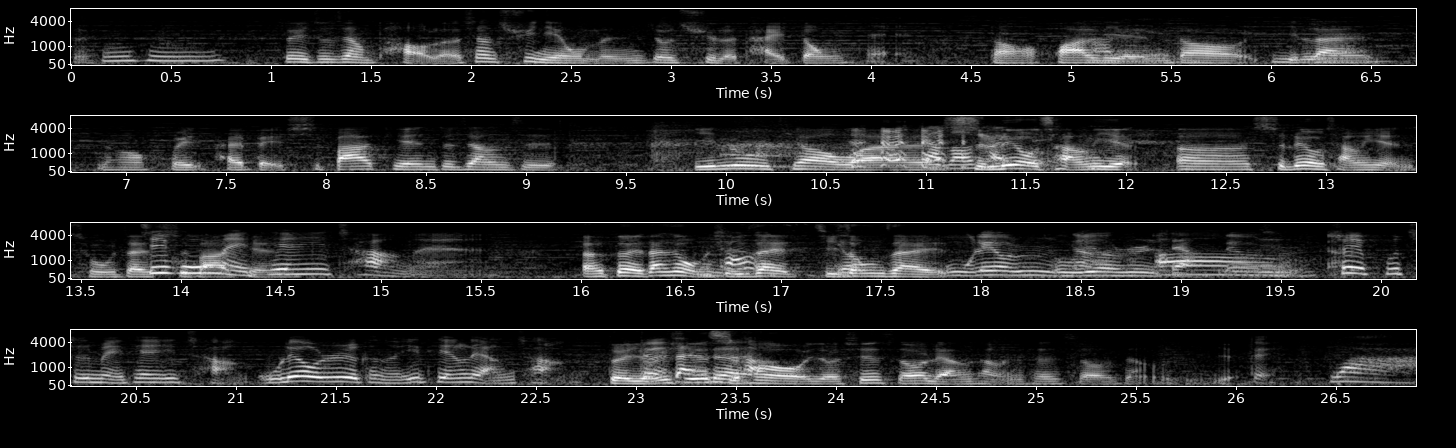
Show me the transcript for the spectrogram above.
对。嗯哼，所以就这样跑了。像去年我们就去了台东，对，到花莲，到宜兰兰，然后回台北十八天，就这样子一路跳完 十六场演，呃，十六场演出在几乎十八天。每天一场哎，呃，对，但是我们其实在集中在五六日，五六日这样。六日哦所以不止每天一场，五六日可能一天两场。对，有一些对时候，有些时候两场，有些时候这样子演。对哇，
